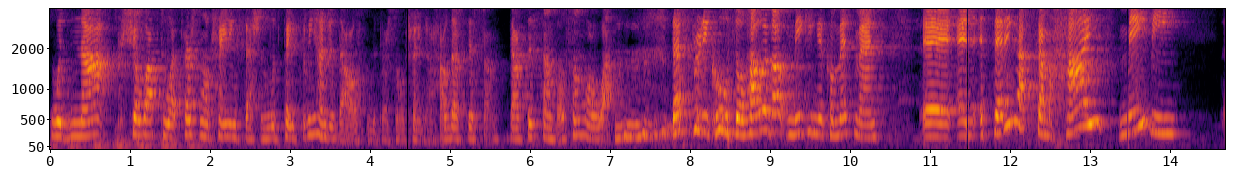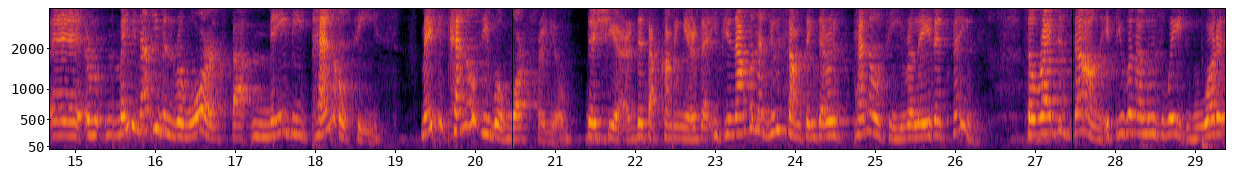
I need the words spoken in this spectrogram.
would not show up to a personal training session would pay $300 to the personal trainer. How does this sound? Does this sound awesome or what? That's pretty cool. So how about making a commitment uh, and setting up some high maybe uh, maybe not even rewards but maybe penalties maybe penalty will work for you this year this upcoming year that if you're not going to do something there is penalty related things so write this down. If you're gonna lose weight, what are,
